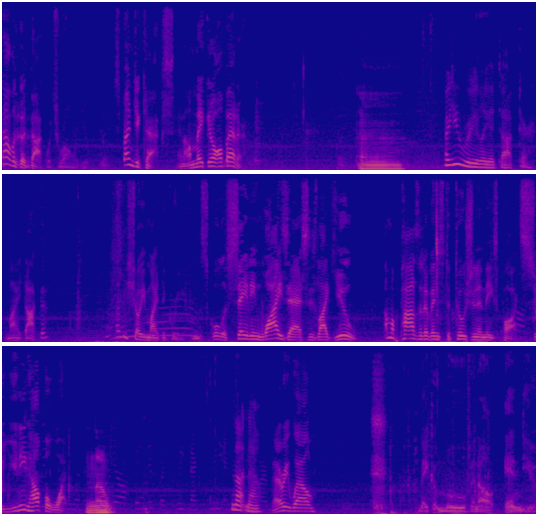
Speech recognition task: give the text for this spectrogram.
Now the good doc, what's wrong with you? Spend your caps, and I'll make it all better. Uh, Are you really a doctor? My doctor? Let me show you my degree from the School of Saving Wise Asses like you. I'm a positive institution in these parts, so you need help or what? no. Not now. Very well. Make a move and I'll end you.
